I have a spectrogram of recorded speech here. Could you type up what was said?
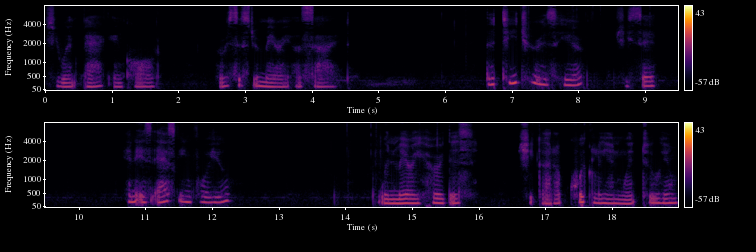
she went back and called her sister Mary aside. The teacher is here, she said, and is asking for you. When Mary heard this, she got up quickly and went to him.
